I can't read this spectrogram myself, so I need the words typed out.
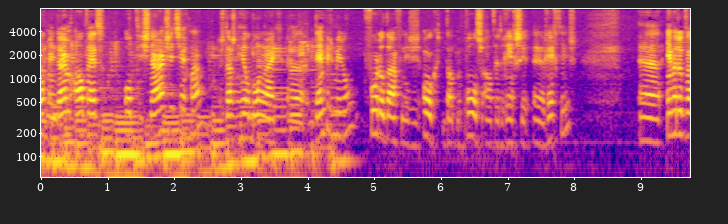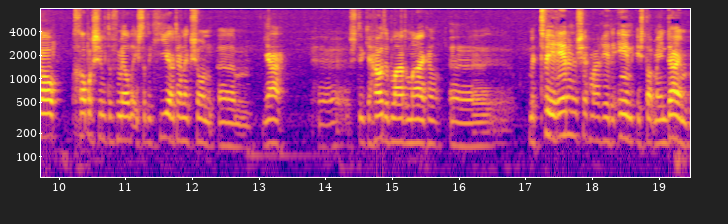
dat mijn duim altijd op die snaar zit, zeg maar. Dus dat is een heel belangrijk uh, dempingsmiddel. Voordeel daarvan is, ook dat mijn pols altijd recht, uh, recht is. Uh, en wat ook wel grappig is om te vermelden, is dat ik hier uiteindelijk zo'n um, ja, stukje hout heb laten maken met twee redenen, zeg maar. Reden 1 is dat mijn duim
